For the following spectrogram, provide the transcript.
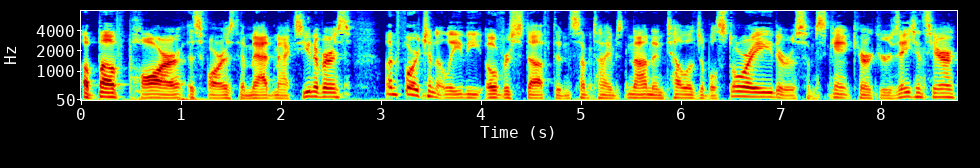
above par as far as the Mad Max universe. Unfortunately, the overstuffed and sometimes non intelligible story, there are some scant characterizations here.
